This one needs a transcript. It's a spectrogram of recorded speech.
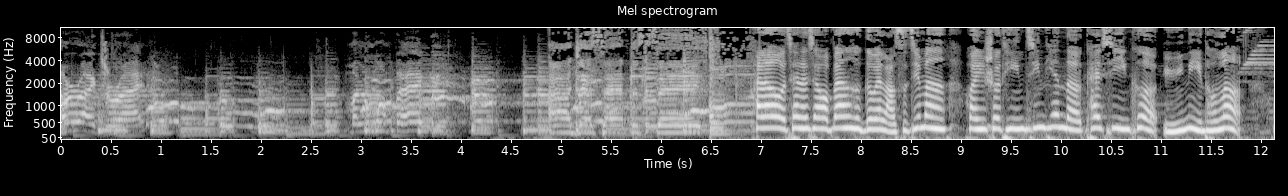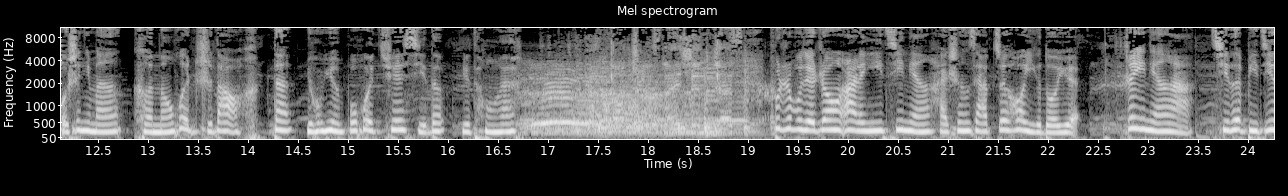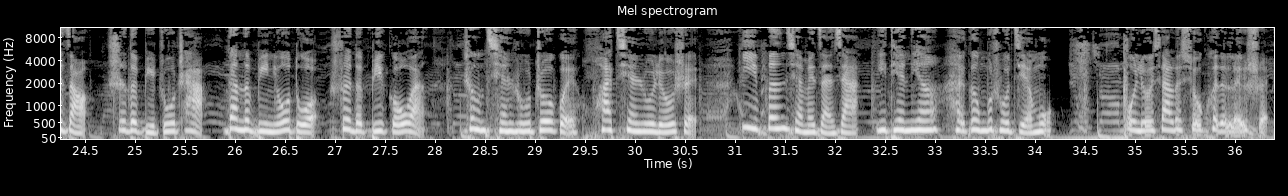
right right hello 我亲爱的小伙伴和各位老司机们，欢迎收听今天的开心一刻，与你同乐。我是你们可能会迟到，但永远不会缺席的雨桐安。不知不觉中，二零一七年还剩下最后一个多月。这一年啊，起得比鸡早，吃的比猪差，干的比牛多，睡得比狗晚，挣钱如捉鬼，花钱如流水，一分钱没攒下，一天天还更不出节目。我流下了羞愧的泪水。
